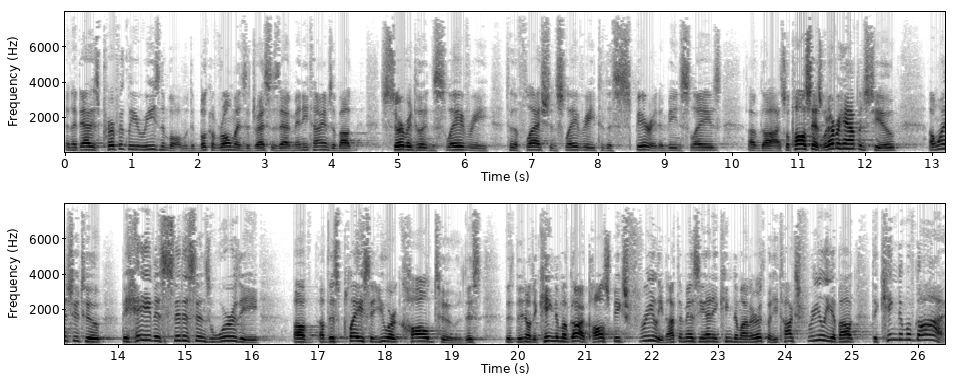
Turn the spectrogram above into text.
And that that is perfectly reasonable. The book of Romans addresses that many times about servanthood and slavery to the flesh and slavery to the spirit and being slaves of God. So Paul says, whatever happens to you, I want you to behave as citizens worthy of, of this place that you are called to, this, you know, the kingdom of God. Paul speaks freely, not the messianic kingdom on earth, but he talks freely about the kingdom of God.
